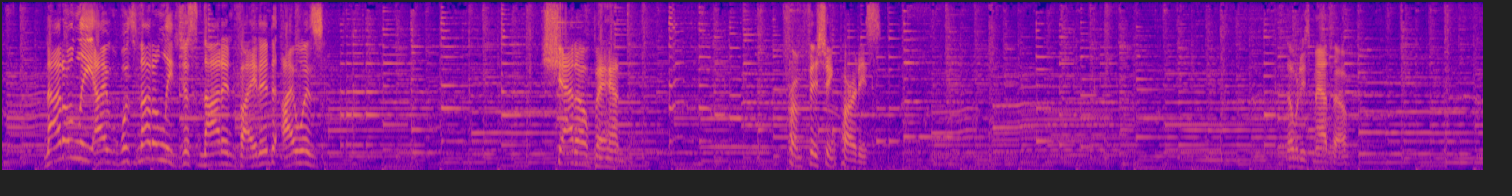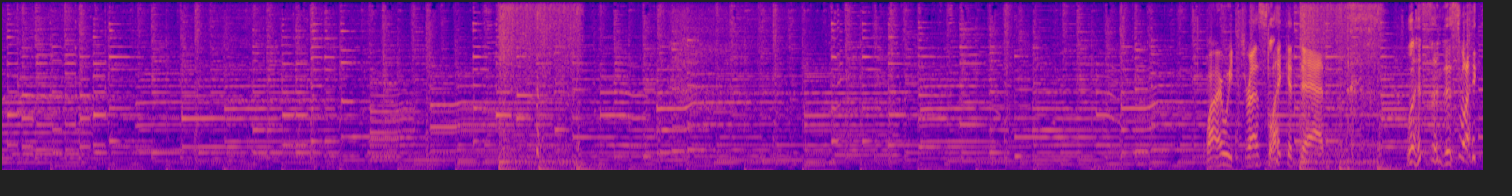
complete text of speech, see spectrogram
not only I was not only just not invited, I was shadow banned from fishing parties. Nobody's mad though. Why are we dressed like a dad? Listen, this like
